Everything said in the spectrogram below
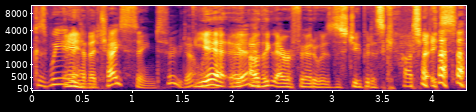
Because we even end. have a chase scene too, don't we? Uh, yeah, I think they refer to it as the stupidest car chase.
